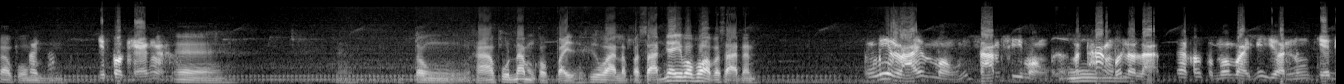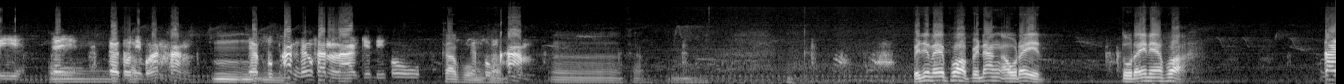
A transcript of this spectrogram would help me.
ครับผมจิตบ่แข็งอะเออต้องหาผู้นํเขาไปคือว่าละประสาทใหญ่บ่พ่อประสาทนั้น มันมีหลายหม่องมีสามสี่หม่องมันทั้งเบิดแล้วล่ะแต่เขาสมมติไว้มีอยู่อันหนึงเจดีย์ใหญ่แต่ตัวนี้บ่ทันทั้งอืมอืมแต่สุพรรณทั้งสั้นล่ะเจดีย์เขาครับผมแต่สคงรับคราม เออครับอืมเป็นยังไงพ่อไปนั่งเอาได้ตัวใดแน่พ่อได้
